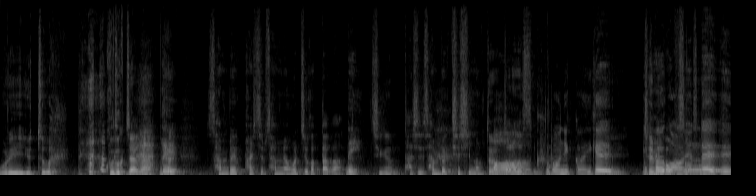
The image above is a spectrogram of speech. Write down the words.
우리 유튜브 구독자가 네. 383명을 찍었다가 네. 지금 다시 370명대로 아, 떨어졌습니다. 그러니까 이게 네, 재미가 별거 없어서. 아닌데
